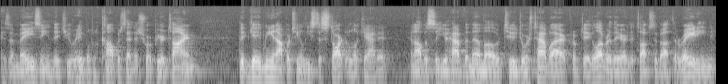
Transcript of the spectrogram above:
is amazing that you were able to accomplish that in a short period of time. That gave me an opportunity at least to start to look at it. And obviously, you have the memo to George Tablack from Jay Glover there that talks about the rating.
